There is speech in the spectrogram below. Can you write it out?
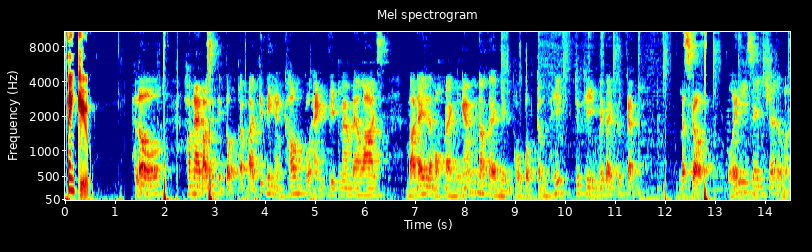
Thank you. Hello, hôm nay Bảo sẽ tiếp tục đọc bài tiếp viên hàng không của hãng Vietnam Airlines và đây là một đoạn ngắn nói về những thủ tục cần thiết trước khi máy bay cất cánh. Let's go. Ladies and gentlemen,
